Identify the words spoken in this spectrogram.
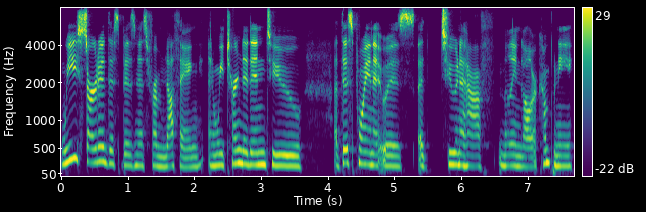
we started this business from nothing and we turned it into at this point it was a two and a half million dollar company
